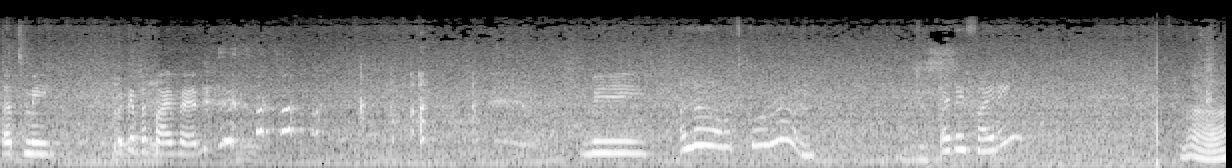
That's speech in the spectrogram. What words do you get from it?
that's me. Look at the five head. me. Hello, what's going on? Just, Are they fighting? nah,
